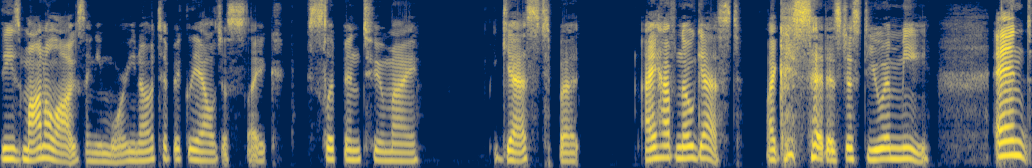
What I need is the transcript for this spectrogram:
these monologues anymore, you know? Typically I'll just like slip into my guest, but I have no guest. Like I said, it's just you and me. And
